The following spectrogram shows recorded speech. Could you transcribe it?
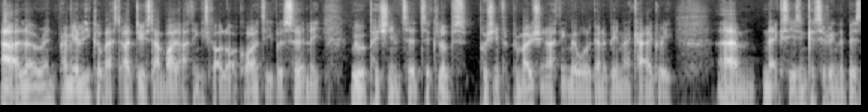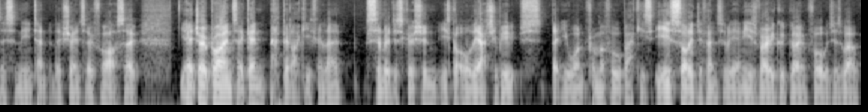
at a lower end Premier League club. I, I do stand by that. I think he's got a lot of quality, but certainly we were pitching him to, to clubs pushing for promotion. I think Millwall are going to be in that category um, next season, considering the business and the intent that they've shown so far. So, yeah, Joe Bryan's again a bit like Ethan Laird, similar discussion. He's got all the attributes that you want from a fullback. He's he is solid defensively and he is very good going forwards as well.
